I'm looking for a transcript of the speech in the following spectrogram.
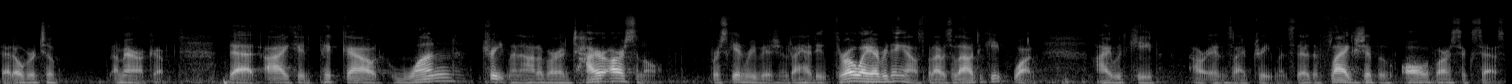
that overtook America, that I could pick out one treatment out of our entire arsenal for skin revision, I had to throw away everything else, but I was allowed to keep one, I would keep our enzyme treatments. They're the flagship of all of our success.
